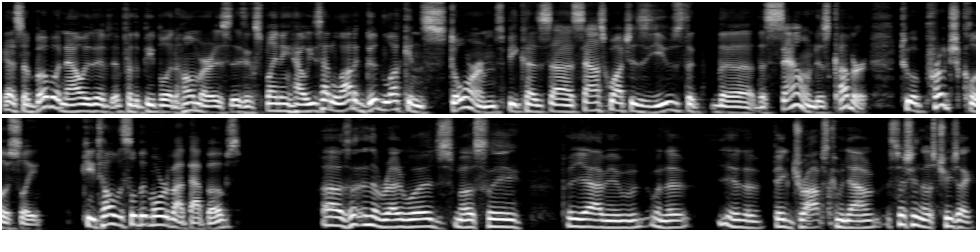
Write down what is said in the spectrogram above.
Yeah, so Bobo now, is- for the people at home, are- is, is explaining how he's had a lot of good luck in storms because uh, Sasquatches use the, the, the sound as cover to approach closely. Can you tell us a little bit more about that, Bobes? Uh, in the redwoods mostly, but yeah, I mean, when the you know, the big drops coming down, especially in those trees like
